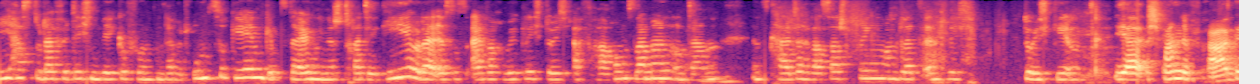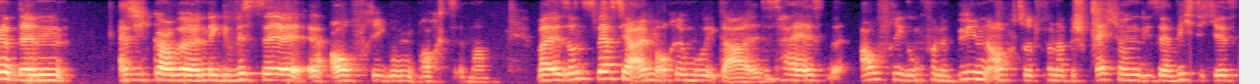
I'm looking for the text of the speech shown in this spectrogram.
wie hast du da für dich einen Weg gefunden, damit umzugehen? Gibt es da irgendwie eine Strategie oder ist es einfach wirklich durch Erfahrung sammeln und dann ins kalte Wasser springen und letztendlich durchgehen? Ja, spannende Frage, denn also ich glaube, eine gewisse äh, Aufregung braucht es immer weil sonst wäre es ja einem auch irgendwo egal. Das heißt, Aufregung von einem Bühnenauftritt, von einer Besprechung, die sehr wichtig ist,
